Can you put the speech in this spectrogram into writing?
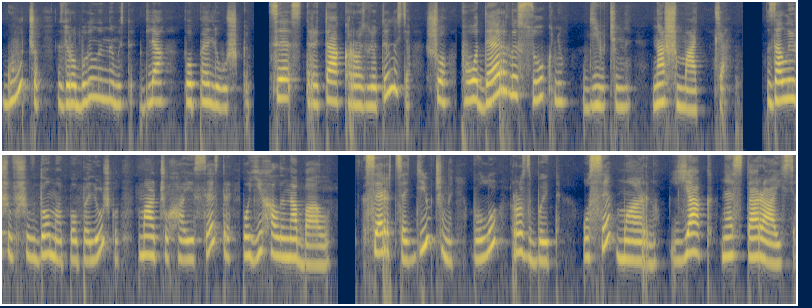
Гучо зробили намисти для попелюшки. Сестри так розлютилися, що подерли сукню дівчини на шмаття. Залишивши вдома попелюшку, мачуха і сестри поїхали на бал. Серце дівчини було розбите. Усе марно, як не старайся.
